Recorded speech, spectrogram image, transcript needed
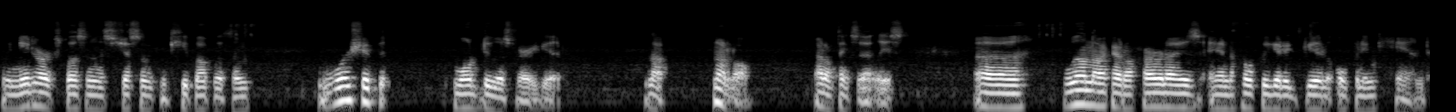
We need our explosiveness just so we can keep up with them. Worship it won't do us very good. Not, not at all. I don't think so, at least. Uh, we'll knock out a Harmonize and hope we get a good opening hand.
